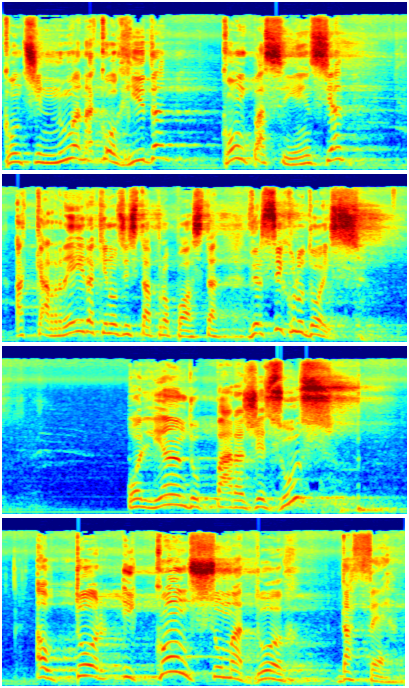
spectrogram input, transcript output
Continua na corrida com paciência, a carreira que nos está proposta. Versículo 2: Olhando para Jesus, Autor e Consumador da fé.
